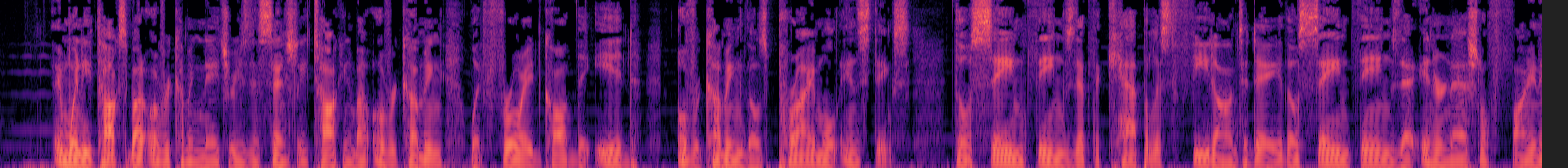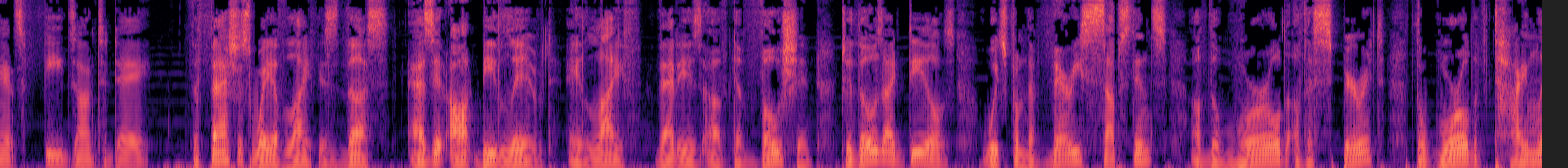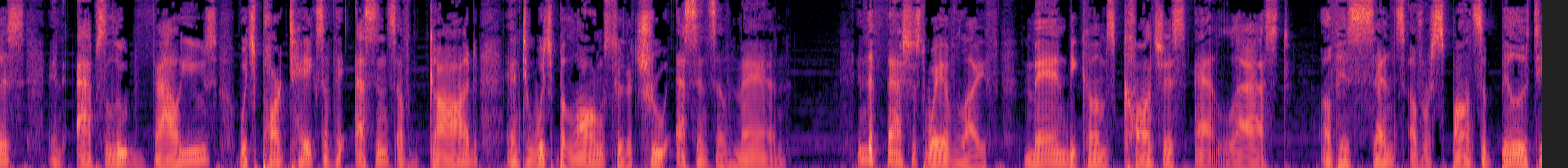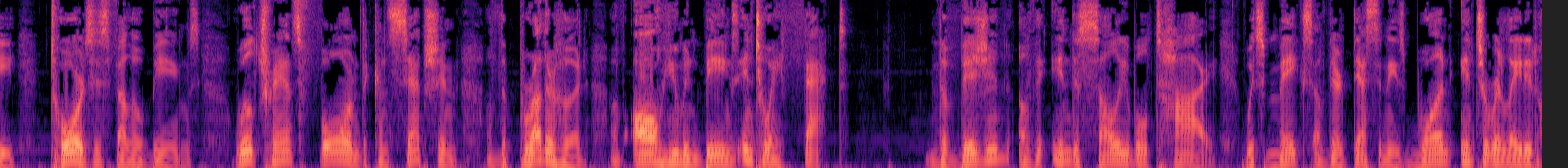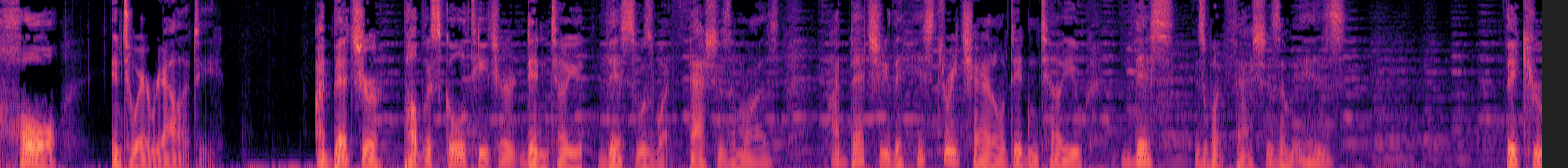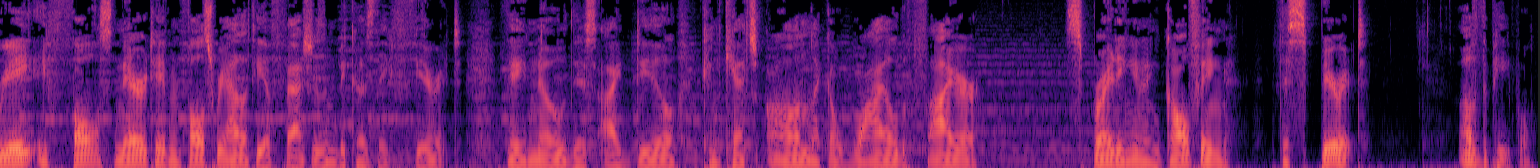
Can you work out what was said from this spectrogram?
And when he talks about overcoming nature, he's essentially talking about overcoming what Freud called the id, overcoming those primal instincts, those same things that the capitalists feed on today, those same things that international finance feeds on today. The fascist way of life is thus, as it ought be lived, a life that is of devotion to those ideals which, from the very substance of the world of the spirit, the world of timeless and absolute values, which partakes of the essence of God and to which belongs to the true essence of man. In the fascist way of life, man becomes conscious at last of his sense of responsibility towards his fellow beings, will transform the conception of the brotherhood of all human beings into a fact. The vision of the indissoluble tie which makes of their destinies one interrelated whole into a reality. I bet your public school teacher didn't tell you this was what fascism was. I bet you the History Channel didn't tell you this is what fascism is. They create a false narrative and false reality of fascism because they fear it. They know this ideal can catch on like a wildfire, spreading and engulfing the spirit of the people.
